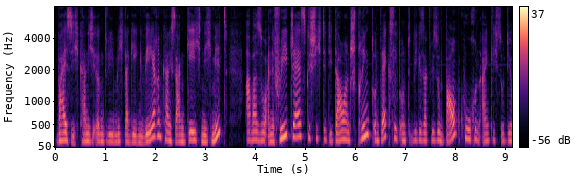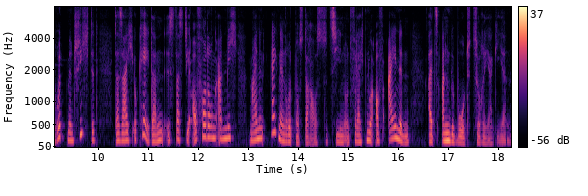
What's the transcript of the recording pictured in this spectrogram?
weiß ich, kann ich irgendwie mich dagegen wehren, kann ich sagen, gehe ich nicht mit. Aber so eine Free Jazz Geschichte, die dauernd springt und wechselt und wie gesagt, wie so ein Baumkuchen eigentlich so die Rhythmen schichtet, da sage ich, okay, dann ist das die Aufforderung an mich, meinen eigenen Rhythmus daraus zu ziehen und vielleicht nur auf einen als Angebot zu reagieren.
